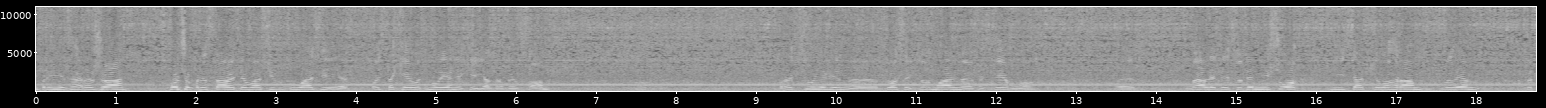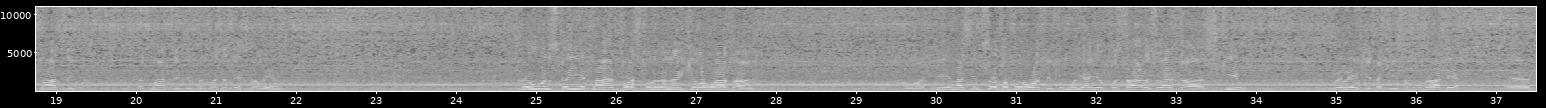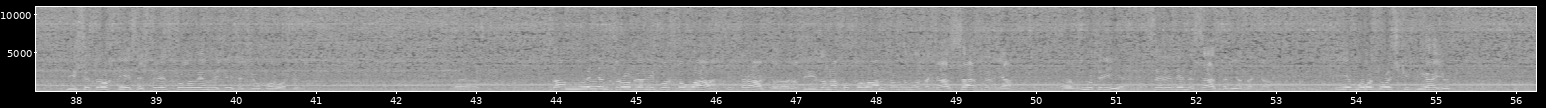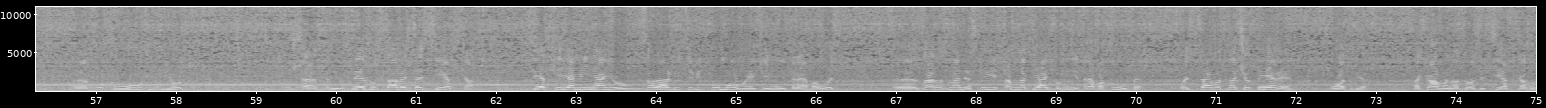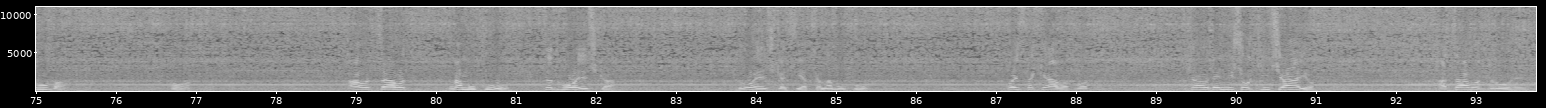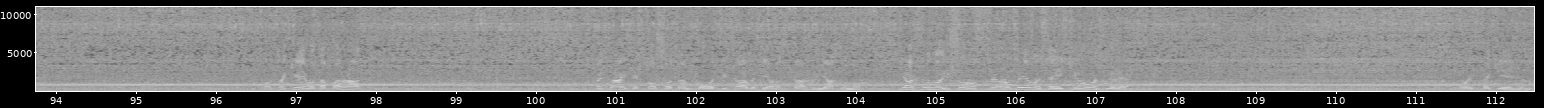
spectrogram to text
привіз з гаража. Хочу представити вашій увазі ось такий от млин, який я зробив сам. Працює він е, досить нормально, ефективно. Е, Мели десь один мішок 50 кг хвилин 15, 15 десь до 20 хвилин. Двигун стоїть на 2,5 кВт. О, і на 700 оборотів, тому я його поставив зверху шків великий такий, щоб набрати е, більше трьох тисяч, 3,5 тисячі оборотів. Е, сам млин зроблений бортова від трактора, розрізана пополам, там воно така шестерня е, внутрі, з середини шестерня така. І молоточки бігають е, по кругу і б'ють шестерню. Знизу ставиться сітка. Сітки я міняю в залежності від помолу, який мені треба. Ось е, зараз в мене стоїть там на 5, бо мені треба крупи. Ось це от на 4 отвір. Така вона досить сітка груба. О. А оце от на муку. Це двоєчка. Двоєчка сітка на муку. Ось таке от. от. Вже один мішок кінчаю, а це от другий. От такий от апарат. Питайте, хто що там, кого цікавить, я розкажу, як воно, як воно і що робилося, які розміри. Ось такий він.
